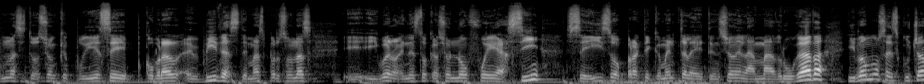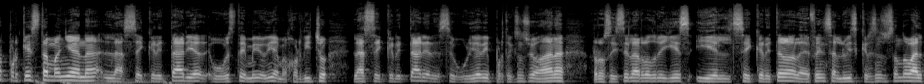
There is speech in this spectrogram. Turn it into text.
una situación que pudiese cobrar eh, vidas de más personas y bueno en esta ocasión no fue así. Se hizo prácticamente la detención en la madrugada y vamos a escuchar porque esta mañana la secretaria o este mediodía mejor dicho la secretaria de seguridad y protección ciudadana Rosa Isela Rodríguez y el secretario de la defensa Luis Crescencio Sandoval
